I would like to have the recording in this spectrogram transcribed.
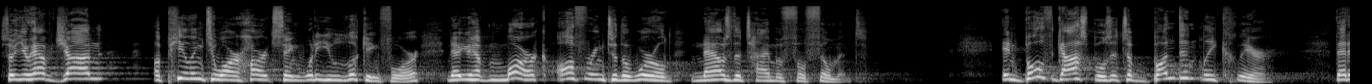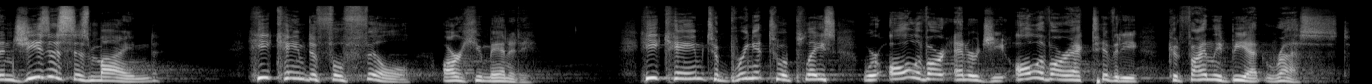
So you have John appealing to our hearts, saying, What are you looking for? Now you have Mark offering to the world, Now's the time of fulfillment. In both Gospels, it's abundantly clear that in Jesus' mind, he came to fulfill our humanity. He came to bring it to a place where all of our energy, all of our activity could finally be at rest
